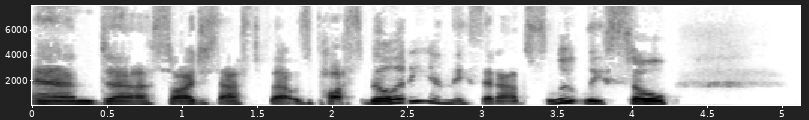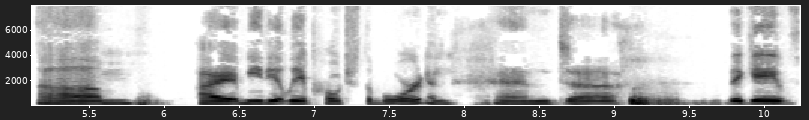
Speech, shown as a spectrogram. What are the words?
And uh, so I just asked if that was a possibility, and they said absolutely. So um, I immediately approached the board, and and uh, they gave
